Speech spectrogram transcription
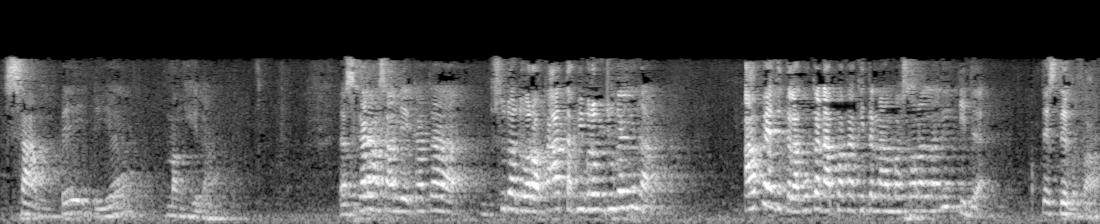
sampai dia menghilang. Nah sekarang seandainya kata sudah dua rakaat tapi belum juga hilang. Apa yang kita lakukan? Apakah kita nambah sholat lagi? Tidak. Kita istighfar.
